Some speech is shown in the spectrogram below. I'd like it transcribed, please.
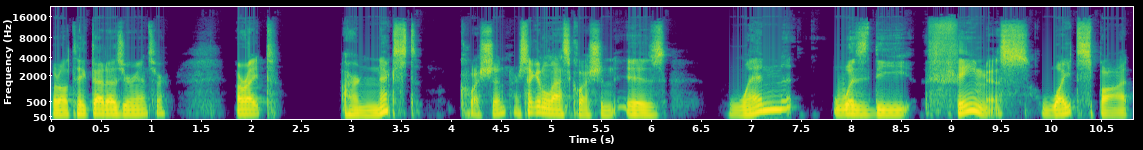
But I'll take that as your answer. All right. Our next question, our second to last question is when was the famous white spot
